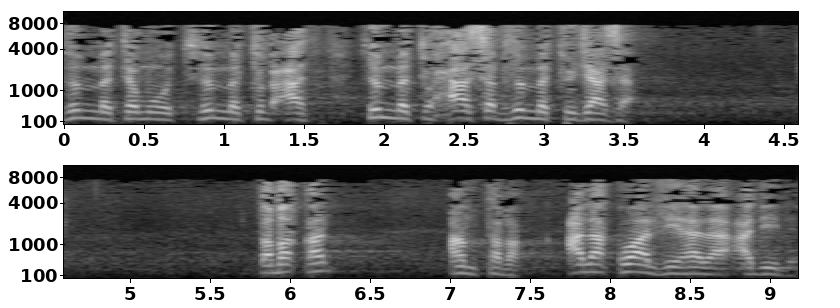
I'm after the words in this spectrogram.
ثم تموت ثم تبعث ثم تحاسب ثم تجازى. طبقا عن طبق؟ على أقوال في هذا عديدة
